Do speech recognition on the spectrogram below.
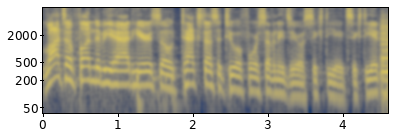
lots of fun to be had here. So text us at 204-780-6868. Yeah. Greg,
